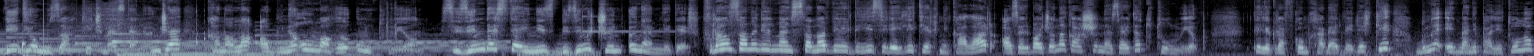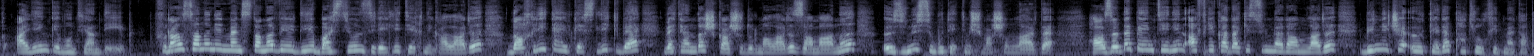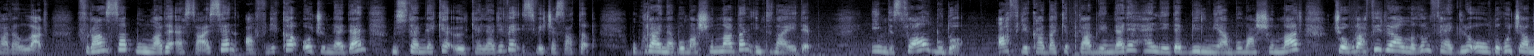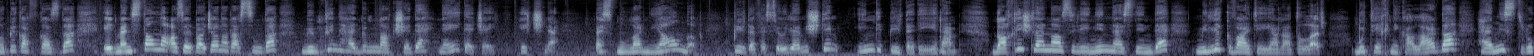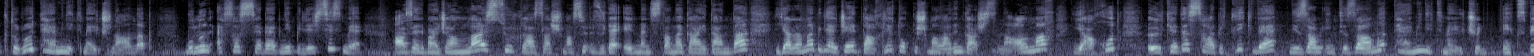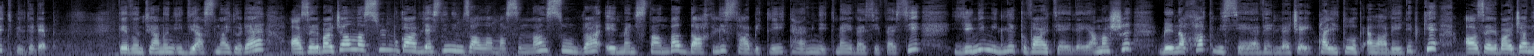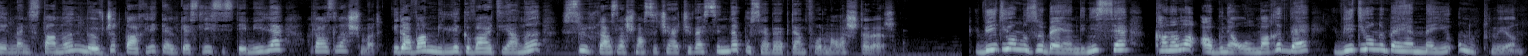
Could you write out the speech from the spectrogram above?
Videomuza keçməzdən öncə kanala abunə olmağı unutmayın. Sizin dəstəyiniz bizim üçün önəmlidir. Fransanın Ermənistana verdiyi zirehli texnikalar Azərbaycana qarşı nəzərdə tutulmayıb. Telegraf.com xəbər verir ki, bunu erməni politoloq Alen Gevontian deyib. Fransanın Ermənistana verdiyi bastion zirehli texnikaları daxili təhlükəsizlik və vətəndaş qarşıdurmaları zamanı özünü sübut etmiş maşınlardır. Hazırda BMT-nin Afrikadakı sülhməramları bir neçə ölkədə patrul xidmət aparırlar. Fransa bunları əsasən Afrika, o cümlədən müstəmləkə ölkələri və İsveçə satıb. Ukrayna bu maşınlardan imtina edib. İndi sual budur. Afrikadakı problemləri həll edə bilməyən bu maşınlar coğrafi reallığın fərqli olduğu Cənubi Qafqazda Ermənistanla Azərbaycan arasında mümkün hərbi münaqişədə nə edəcək? Heç nə. Bəs bunlar niyə alınıb? Bir dəfə söyləmişdim, indi bir də deyirəm. Daxili İşlər Nazirliyinin nəzdində Milli Qvardiya yaradılır. Bu texnikalar da həmin strukturu təmin etmək üçün alınıb. Bunun əsas səbəbini bilirsinizmi? Azərbaycanlılar sülh razılaşması üzrə Ermənistana qayıdanda yarana biləcək daxili toqquşmaların qarşısını almaq yaxud ölkədə sabitlik və nizam intizamı təmin etmək üçün ekspert bildirib. Qevuntiyanın iddiasına görə Azərbaycanla sülh müqaviləsinin imzalanmasından sonra Ermənistanda daxili sabitliyi təmin etmək vəzifəsi yeni Milli Qvardiya ilə yanaşı beynəlxalq missiyaya veriləcək. Politoloq əlavə edib ki, Azərbaycan Ermənistanın mövcud daxili təhlükəsizlik sistemi ilə razılaşmır. İrəvan Milli Qvardiyanı sülh razılaşması çərçivəsində bu səbəbdən formalaşdırır. Videomuzu bəyəndinizsə kanala abunə olmağı və videonu bəyənməyi unutmayın.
